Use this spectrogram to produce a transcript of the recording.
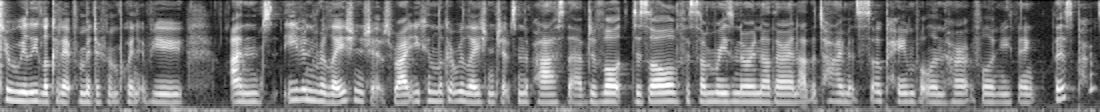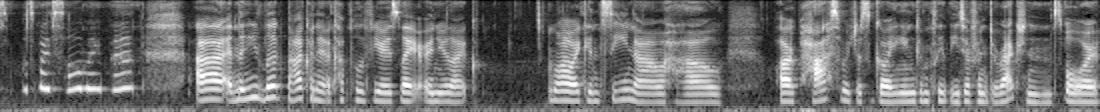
to really look at it from a different point of view and even relationships, right? You can look at relationships in the past that have devol- dissolved for some reason or another, and at the time it's so painful and hurtful, and you think, this person was my soulmate, man. Uh, and then you look back on it a couple of years later and you're like, wow, I can see now how our paths were just going in completely different directions, or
